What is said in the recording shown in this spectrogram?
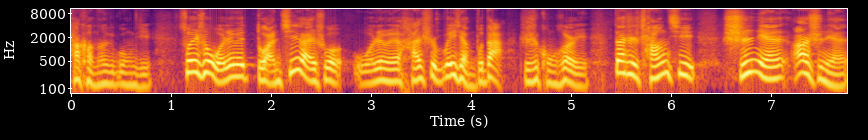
他可能就攻击，所以说我认为短期来说，我认为还是危险不大，只是恐吓而已。但是长期十年、二十年，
